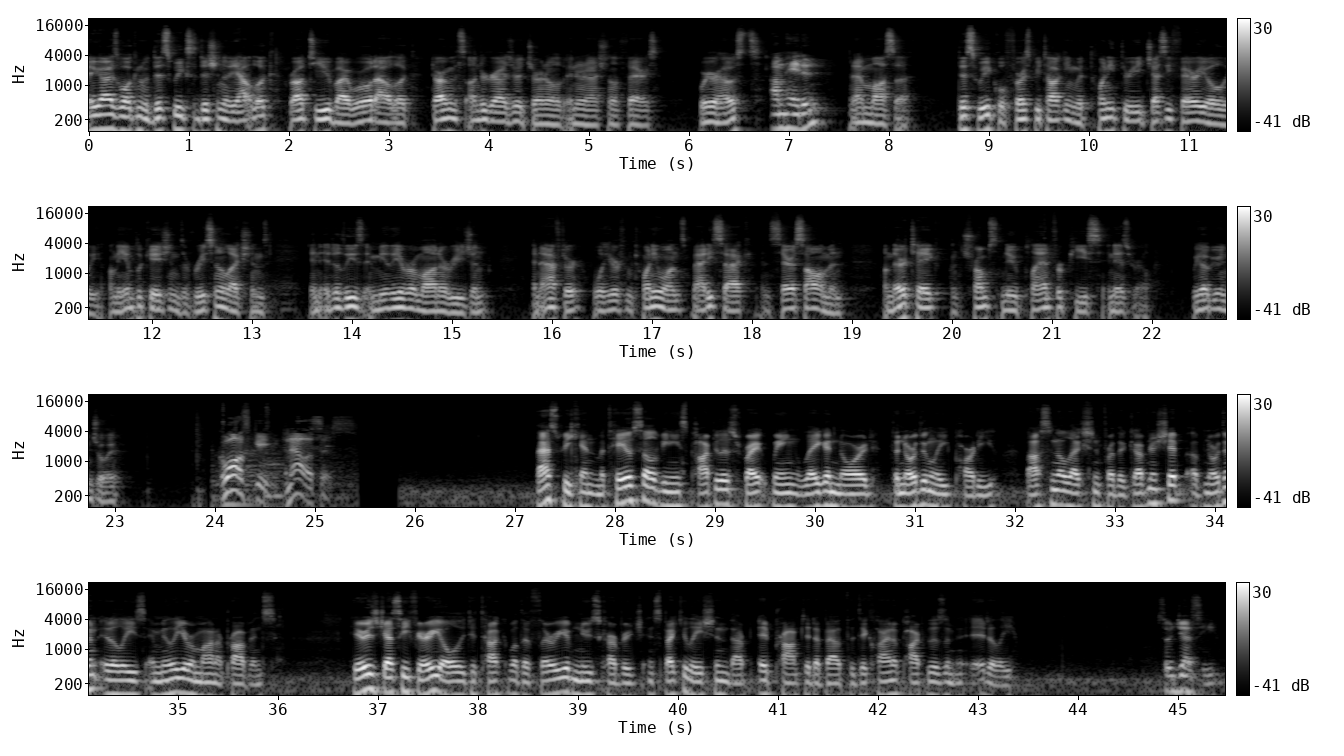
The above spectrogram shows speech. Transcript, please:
Hey guys, welcome to this week's edition of The Outlook, brought to you by World Outlook, Dartmouth's undergraduate journal of international affairs. We're your hosts, I'm Hayden. and I'm Masa. This week, we'll first be talking with 23 Jesse Ferrioli on the implications of recent elections in Italy's Emilia Romagna region, and after, we'll hear from 21's Maddie Sack and Sarah Solomon on their take on Trump's new plan for peace in Israel. We hope you enjoy. Kowalski, analysis. Last weekend, Matteo Salvini's populist right wing Lega Nord, the Northern League Party, lost an election for the governorship of Northern Italy's Emilia Romagna province. Here is Jesse Ferrioli to talk about the flurry of news coverage and speculation that it prompted about the decline of populism in Italy. So, Jesse,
